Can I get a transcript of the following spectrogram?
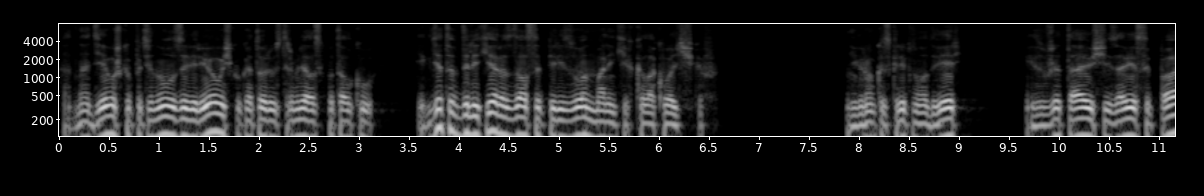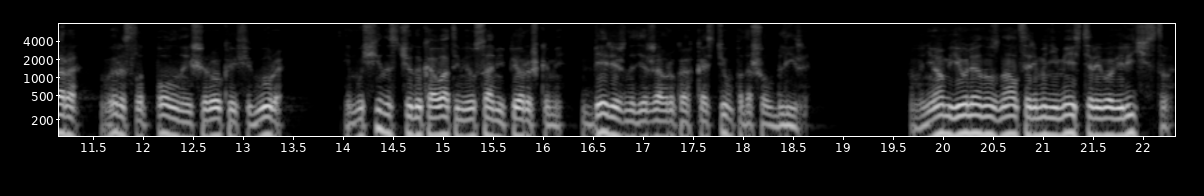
Одна девушка потянула за веревочку, которая устремлялась к потолку, и где-то вдалеке раздался перезвон маленьких колокольчиков. Негромко скрипнула дверь. Из уже тающей завесы пара выросла полная и широкая фигура, и мужчина с чудаковатыми усами-перышками, бережно держа в руках костюм, подошел ближе. — в нем Юлиан узнал церемонимейстера Его Величества,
